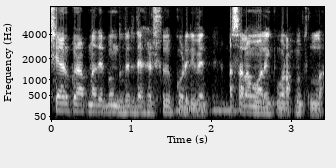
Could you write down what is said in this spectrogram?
শেয়ার করে আপনাদের বন্ধুদের দেখার সুযোগ করে দিবেন। আসসালামু আলাইকুম রহমতুল্লাহ।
